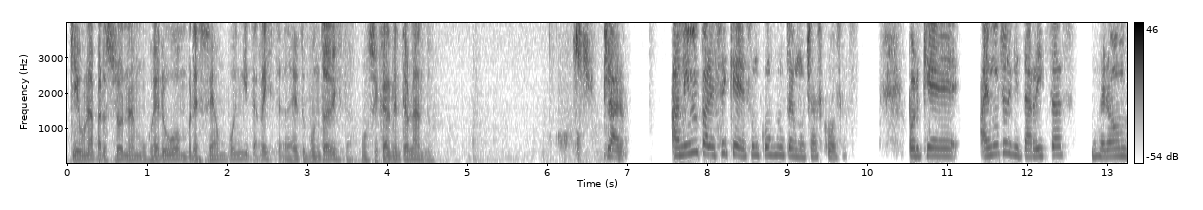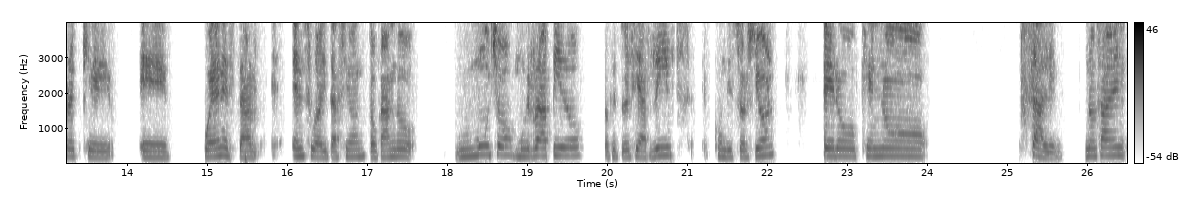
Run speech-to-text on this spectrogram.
que una persona, mujer u hombre, sea un buen guitarrista desde tu punto de vista, musicalmente hablando? Claro, a mí me parece que es un conjunto de muchas cosas, porque hay muchos guitarristas, mujer o hombre, que eh, pueden estar en su habitación tocando mucho, muy rápido, lo que tú decías, riffs con distorsión, pero que no salen, no saben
